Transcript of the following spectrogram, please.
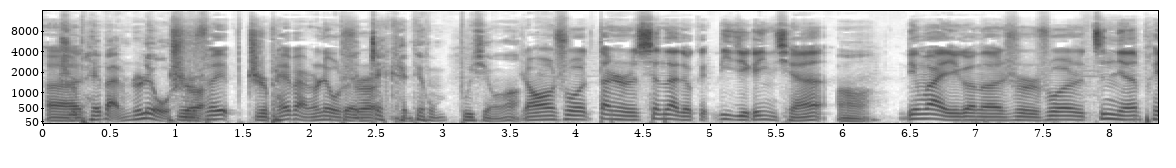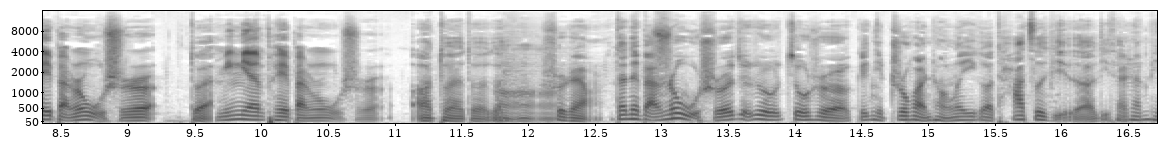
呃只赔百分之六十只，赔只赔百分之六十，这肯定不行啊然后说但是现在就给立即给你钱。啊另外一个呢是说今年赔百分之五十，对明年赔百分之五十。啊！对对对是这样。但那百分之五十就就就是给你置换成了一个他自己的理财产品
